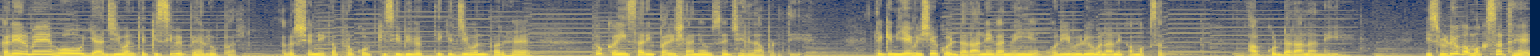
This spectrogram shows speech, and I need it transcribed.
करियर में हो या जीवन के किसी भी पहलू पर, अगर शनि का प्रकोप किसी भी व्यक्ति के जीवन पर है तो कई सारी परेशानियाँ उसे झेलना पड़ती है। लेकिन ये विषय कोई डराने का नहीं है और ये वीडियो बनाने का मकसद आपको डराना नहीं है। इस वीडियो का मकसद है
